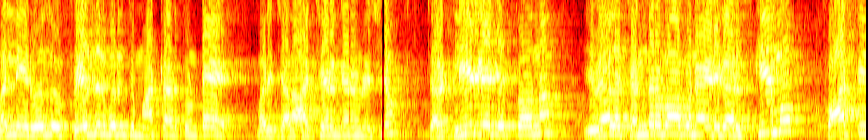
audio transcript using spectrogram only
మళ్ళీ ఈ రోజు ఫేజుల గురించి మాట్లాడుతుంటే మరి చాలా ఆశ్చర్యకరమైన విషయం. చాలా క్లియర్గా చెప్తా ఉన్నాం. ఈవేళ చంద్రబాబు నాయుడు గారి scheme forty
